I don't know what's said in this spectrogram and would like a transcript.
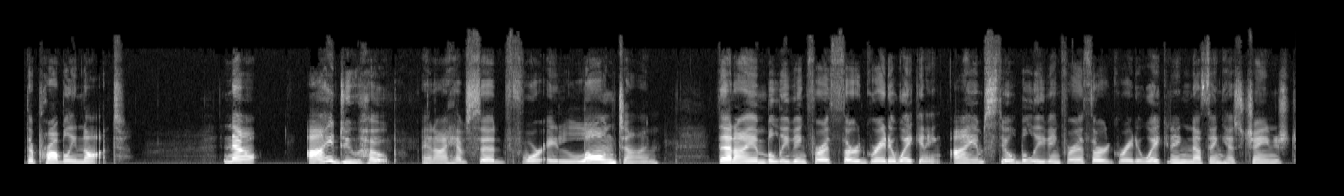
they're probably not. Now, I do hope, and I have said for a long time, that I am believing for a third great awakening. I am still believing for a third great awakening. Nothing has changed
